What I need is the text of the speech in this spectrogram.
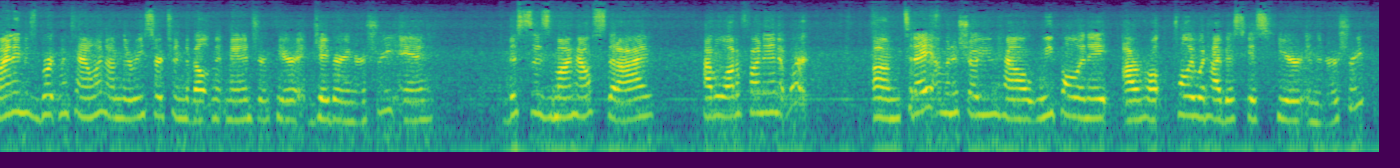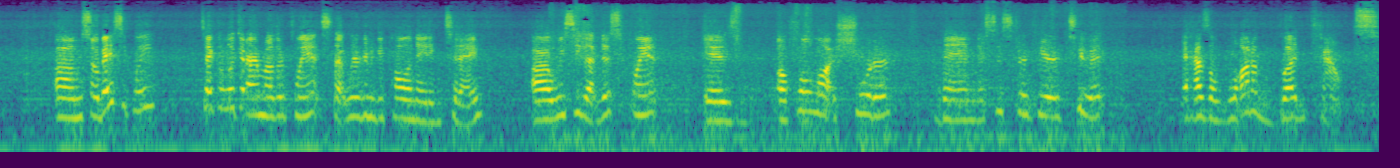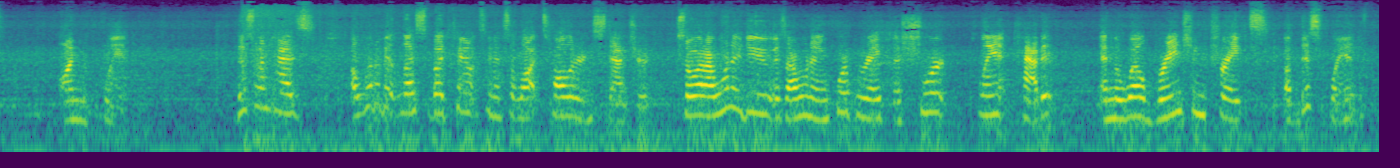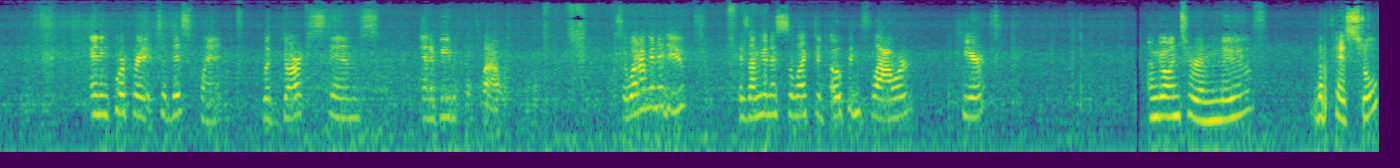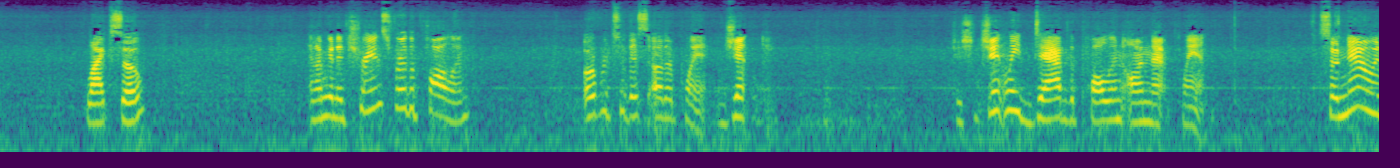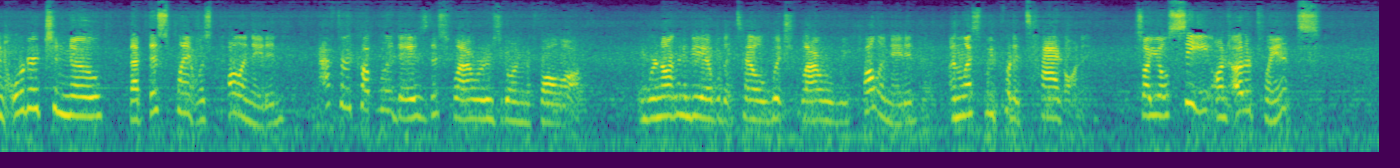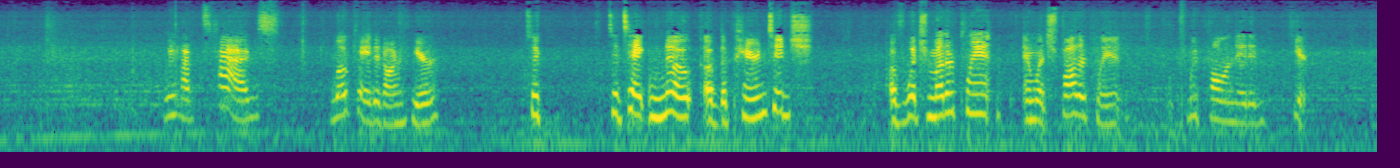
My name is Brooke McCowan. I'm the Research and Development Manager here at J Berry Nursery, and this is my house that I have a lot of fun in at work. Um, today I'm going to show you how we pollinate our Hollywood hibiscus here in the nursery. Um, so basically, take a look at our mother plants that we're going to be pollinating today. Uh, we see that this plant is a whole lot shorter than the sister here to it. It has a lot of bud counts on the plant. This one has a little bit less bud counts and it's a lot taller in stature. So what I want to do is I want to incorporate the short plant habit and the well branching traits of this plant and incorporate it to this plant with dark stems and a beautiful flower. So what I'm going to do is I'm going to select an open flower here. I'm going to remove the pistil like so. And I'm going to transfer the pollen over to this other plant gently. Just gently dab the pollen on that plant. So now in order to know that this plant was pollinated, after a couple of days this flower is going to fall off. And we're not going to be able to tell which flower we pollinated unless we put a tag on it. So you'll see on other plants, we have tags located on here to, to take note of the parentage of which mother plant and which father plant we pollinated here.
